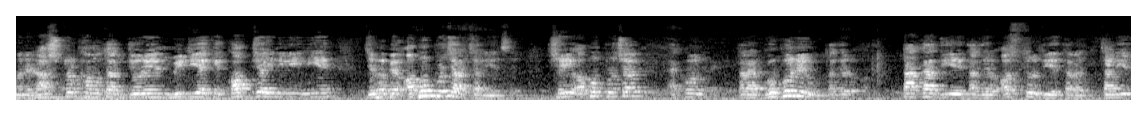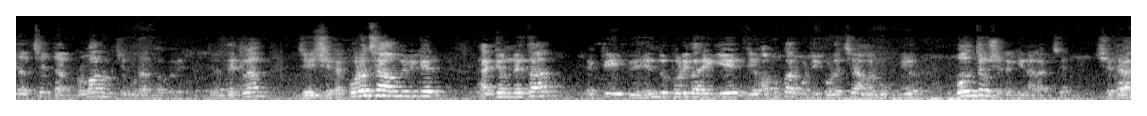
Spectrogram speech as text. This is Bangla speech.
মানে রাষ্ট্র ক্ষমতার জোরে মিডিয়াকে কবজায় নিয়ে নিয়ে যেভাবে অপপ্রচার চালিয়েছে, সেই অপপ্রচার এখন তারা গোপনেও তাদের টাকা দিয়ে তাদের অস্ত্র দিয়ে তারা চালিয়ে যাচ্ছে, যার প্রমাণ হচ্ছে দেখলাম যে সেটা করেছে আওয়ামী লীগের একজন নেতা, একটি হিন্দু পরিবারে গিয়ে যে অপকর্মটি করেছে, আমার মুখ দিয়ে বলতেও সেটা কিনা লাগছে। সেটা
